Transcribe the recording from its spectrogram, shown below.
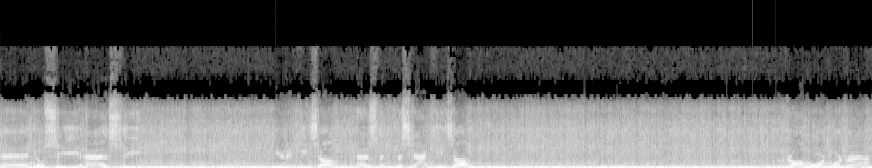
And you'll see as the unit heats up, as the, the stack heats up, it'll draw more and more draft.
